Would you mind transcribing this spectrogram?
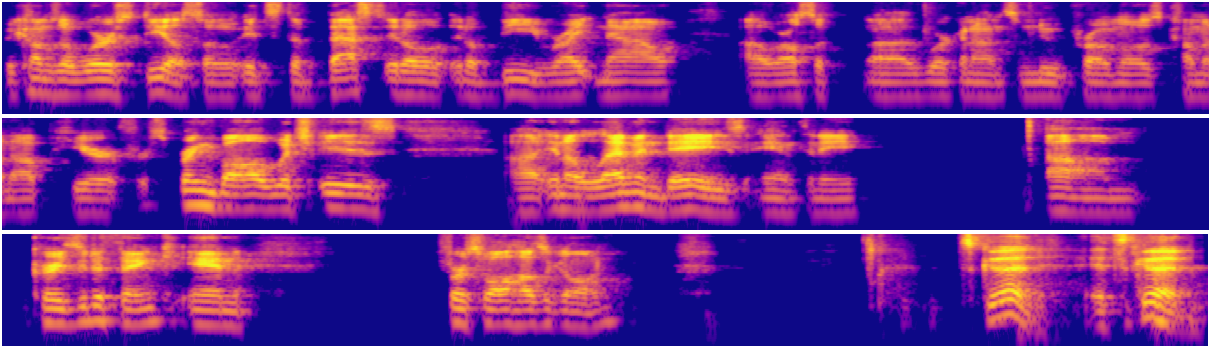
becomes a worse deal. So it's the best it'll it'll be right now. Uh, we're also uh, working on some new promos coming up here for spring ball, which is uh, in 11 days. Anthony, um, crazy to think. And first of all, how's it going? It's good. It's good.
